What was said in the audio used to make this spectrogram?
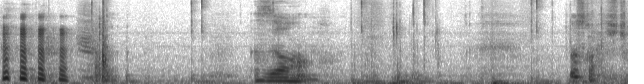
so. Das reicht.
